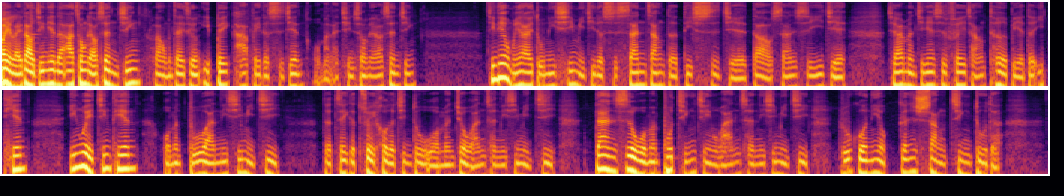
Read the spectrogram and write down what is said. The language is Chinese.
欢迎来到今天的阿忠聊圣经。让我们再次用一杯咖啡的时间，我们来轻松聊聊圣经。今天我们要来读尼西米记的十三章的第四节到三十一节。家人们，今天是非常特别的一天，因为今天我们读完尼西米记的这个最后的进度，我们就完成尼西米记。但是我们不仅仅完成尼西米记，如果你有跟上进度的，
